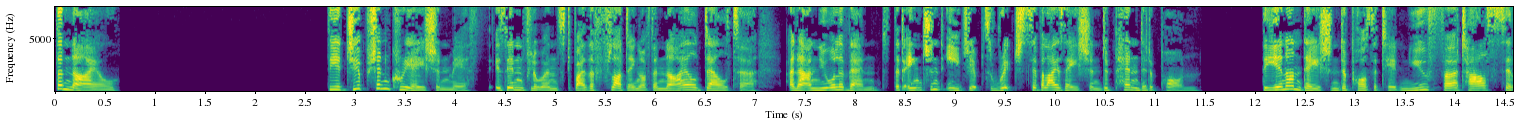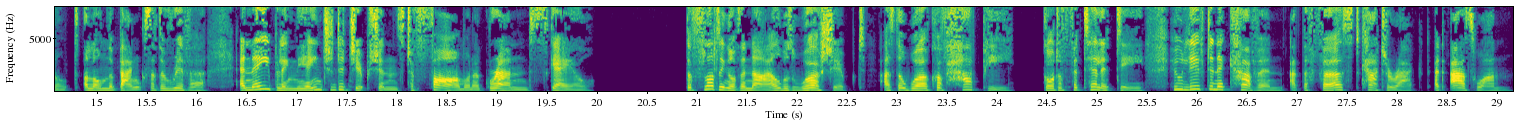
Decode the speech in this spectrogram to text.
The Nile the Egyptian creation myth is influenced by the flooding of the Nile Delta, an annual event that ancient Egypt's rich civilization depended upon. The inundation deposited new fertile silt along the banks of the river, enabling the ancient Egyptians to farm on a grand scale. The flooding of the Nile was worshipped as the work of Hapi, god of fertility, who lived in a cavern at the first cataract at Aswan.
